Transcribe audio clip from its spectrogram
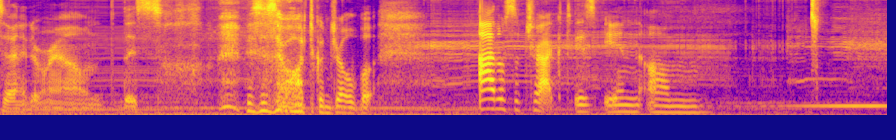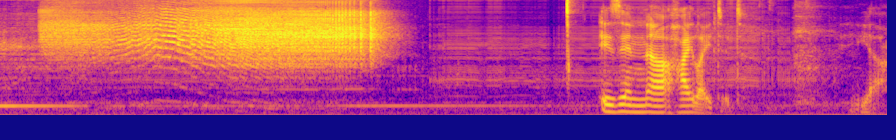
Turn it around. This, this is so hard to control, but add or subtract is in, um, is in uh, highlighted. Yeah.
